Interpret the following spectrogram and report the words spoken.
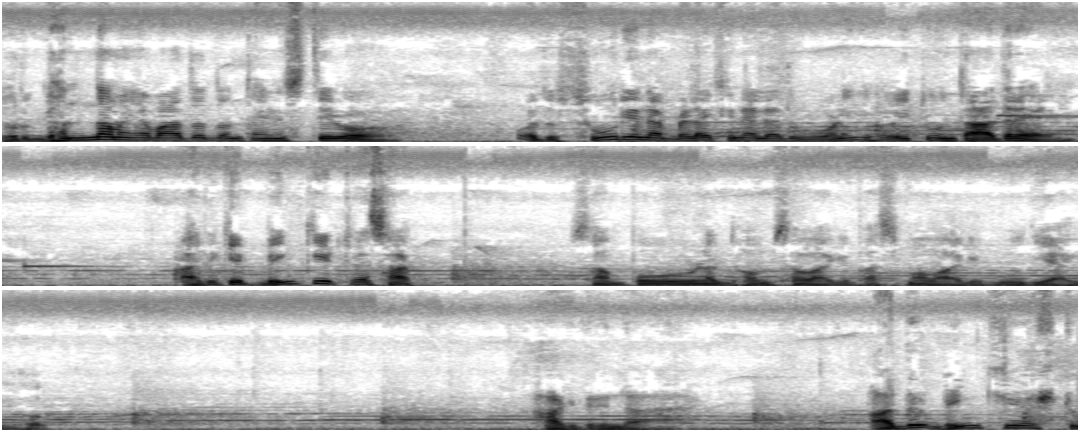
ದುರ್ಗಂಧಮಯವಾದದ್ದು ಅಂತ ಎಣಿಸ್ತೀರೋ ಅದು ಸೂರ್ಯನ ಬೆಳಕಿನಲ್ಲಿ ಅದು ಒಣಗಿ ಹೋಯಿತು ಅಂತ ಆದರೆ ಅದಕ್ಕೆ ಬೆಂಕಿ ಇಟ್ಟರೆ ಸಾಕು. ಸಂಪೂರ್ಣ ಧ್ವಂಸವಾಗಿ, ಭಸ್ಮವಾಗಿ, ಬೂದಿಯಾಗಿ ಹೋಗಿ. ಹಾಗಿದ್ರಿಂದ ಅದು ಬೆಂಕಿಯಷ್ಟು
